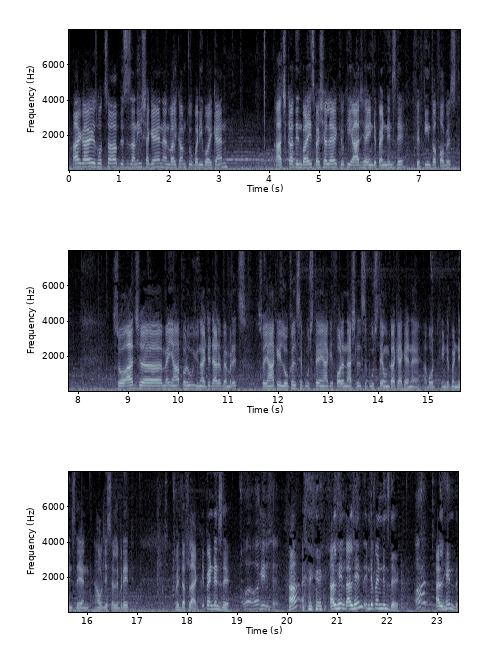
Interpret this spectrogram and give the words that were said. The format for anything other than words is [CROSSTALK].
Hi guys what's up this is Anish again and welcome to बड़ी boy can आज का दिन बड़ा ही स्पेशल है क्योंकि आज है independence day fifteen of August so आज uh, मैं यहाँ पर हूँ यूनाइटेड अरब एमिरेट्स सो यहाँ के लोकल से पूछते हैं यहाँ के फॉरेन नेशनल से पूछते हैं उनका क्या कहना है about independence day and how they celebrate with the flag independence day What, what you say? हाँ अल हिंद अल हिंद independence day Huh? [LAUGHS] Al Hind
